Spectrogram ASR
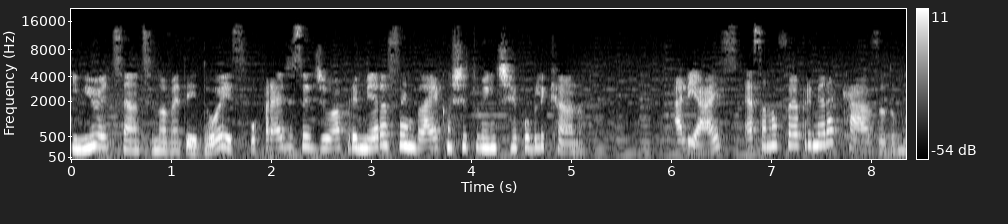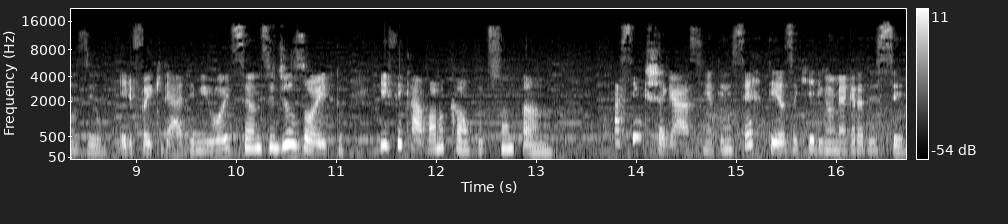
em 1892, o prédio sediou a primeira Assembleia Constituinte Republicana. Aliás, essa não foi a primeira casa do museu. Ele foi criado em 1818 e ficava no Campo de Santana. Assim que chegassem, eu tenho certeza que iriam me agradecer.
